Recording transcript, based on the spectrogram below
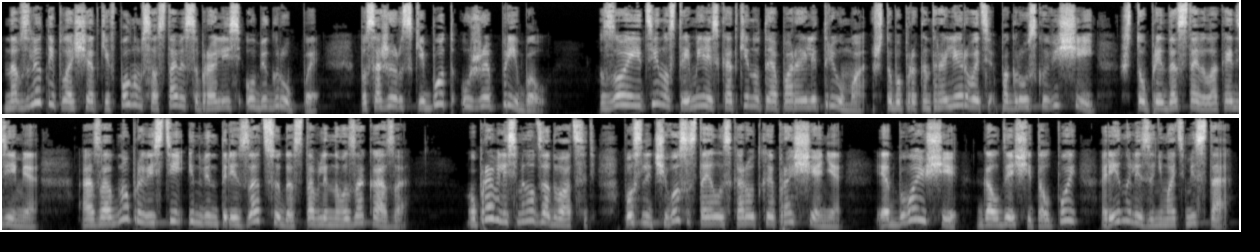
На взлетной площадке в полном составе собрались обе группы. Пассажирский бот уже прибыл. Зоя и Тин устремились к откинутой аппарели трюма, чтобы проконтролировать погрузку вещей, что предоставила Академия, а заодно провести инвентаризацию доставленного заказа. Управились минут за двадцать, после чего состоялось короткое прощание, и отбывающие, галдящей толпой, ринулись занимать места —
